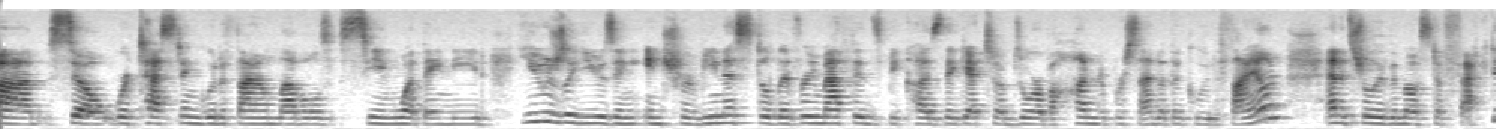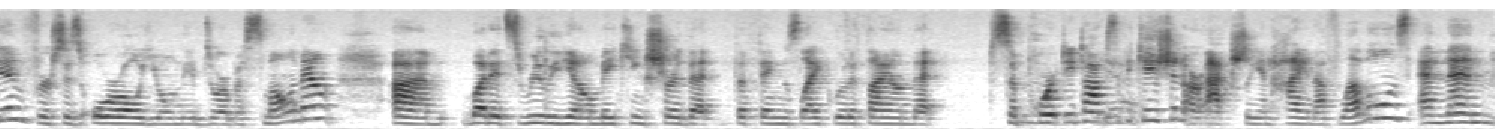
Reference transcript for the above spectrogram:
Um, so we're testing glutathione levels, seeing what they need, usually using intravenous delivery methods because they get to absorb 100% of the glutathione and it's really the most effective versus oral, you only absorb a small amount. Um, but it's really, you know, making sure that the things like glutathione that support detoxification are actually in high enough levels and then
